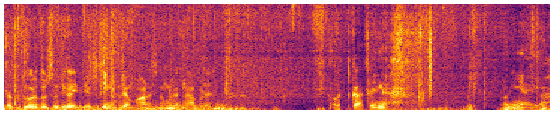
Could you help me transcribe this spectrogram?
તો દૂર દૂર સુધી કઈ વ્યક્તિને મળે માણસને મળે ને આપણે અટકા થઈને અહીંયા આવ્યા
